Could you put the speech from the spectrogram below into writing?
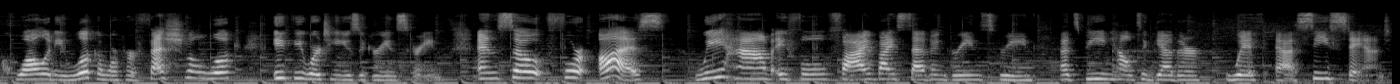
quality look, a more professional look if you were to use a green screen. And so for us, we have a full five by seven green screen that's being held together with a C-stand.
